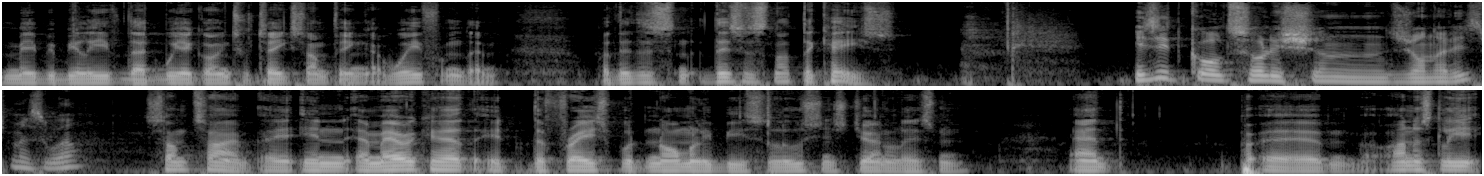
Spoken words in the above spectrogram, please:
maybe believe that we are going to take something away from them. But it is, this is not the case. is it called solution journalism as well? sometimes uh, in America, it, the phrase would normally be solutions journalism, and um, honestly,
